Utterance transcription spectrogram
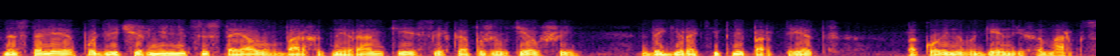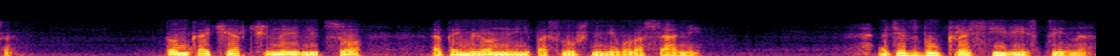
На столе подле чернильницы стоял в бархатной рамке, слегка пожелтевший, дагеротипный портрет покойного Генриха Маркса. Тонко очерченное лицо, окаймленное непослушными волосами. Отец был красивее сына.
